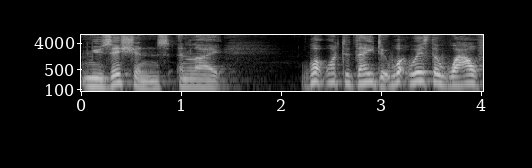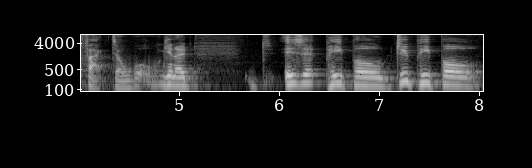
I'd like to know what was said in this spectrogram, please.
musicians and like what what did they do what where's the wow factor you know is it people do people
